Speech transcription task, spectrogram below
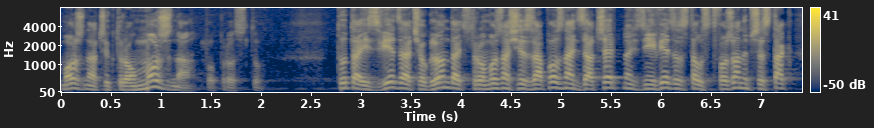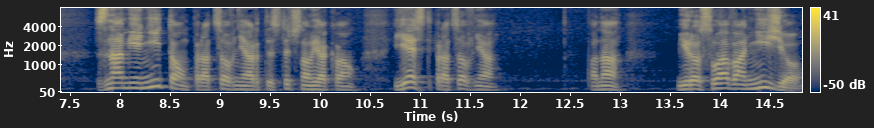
można, czy którą można po prostu tutaj zwiedzać, oglądać, z którą można się zapoznać, zaczerpnąć z niej wiedzę, został stworzony przez tak znamienitą pracownię artystyczną, jaką jest pracownia pana Mirosława Nizio,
